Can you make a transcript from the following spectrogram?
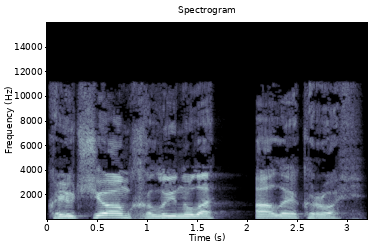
ключом хлынула алая кровь.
